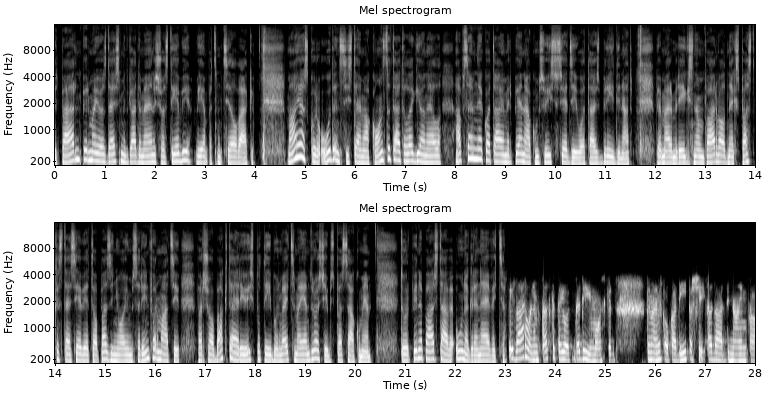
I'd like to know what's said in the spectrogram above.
bet pērn pirmajos desmit gada mēnešos tie bija 11 cilvēki. Mājās, kuru ūdens sistēmā konstatēta legionēla, apsaimniekotājiem ir pienākums visus iedzīvotājus brīdināt. Piemēram, Rīgas nama pārvaldnieks pastkastē Iestādēs ievieto paziņojumus ar informāciju par šo baktēriju izplatību un veicamajiem drošības pasākumiem. Turpina pārstāve Una Grenēvica. Ir vērojams tas, ka tajos gadījumos, kad piemēram, ir kaut kādi īpaši sadārdzinājumi, kā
